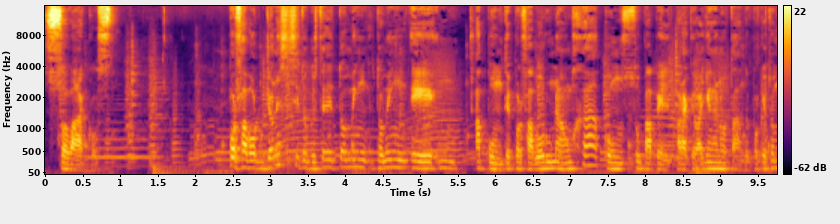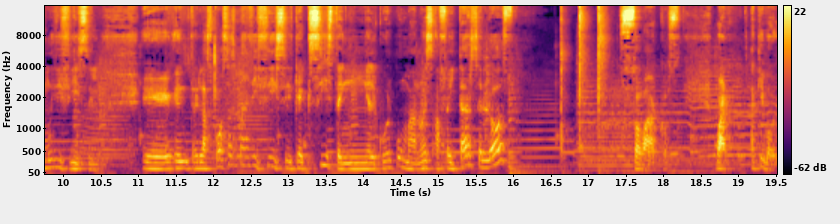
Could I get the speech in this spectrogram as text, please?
sobacos. Por favor, yo necesito que ustedes tomen, tomen eh, apunte, por favor, una hoja con su papel para que vayan anotando, porque esto es muy difícil. Eh, entre las cosas más difíciles que existen en el cuerpo humano es afeitarse los sobacos. Bueno, aquí voy.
